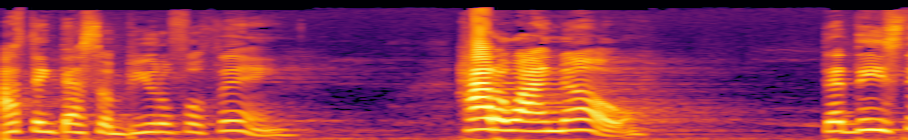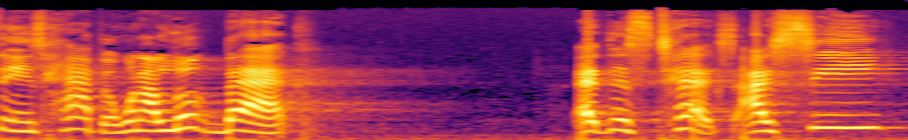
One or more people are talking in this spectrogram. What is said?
I think that's a beautiful thing. How do I know that these things happen? When I look back at this text, I see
